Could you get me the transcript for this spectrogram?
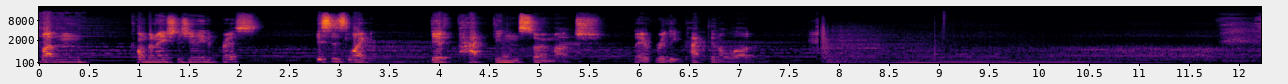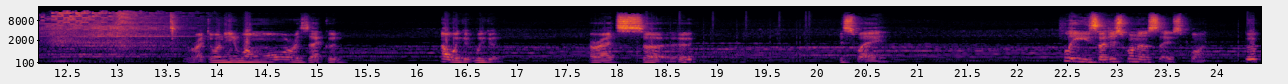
button combinations you need to press. This is like, they've packed in so much. They've really packed in a lot. Alright, do I need one more, or is that good? Oh, we're good, we're good. Alright, so... This way? Please, I just want a safe spot. Oop.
